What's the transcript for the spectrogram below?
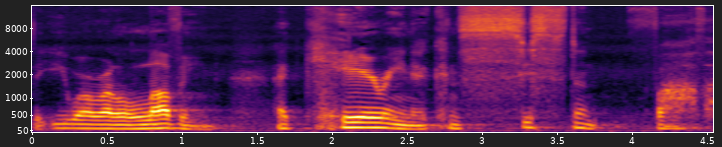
that you are a loving, a caring, a consistent Father.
